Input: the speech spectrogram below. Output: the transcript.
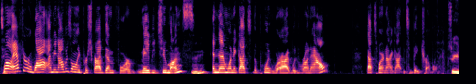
To, well, after a while, I mean, I was only prescribed them for maybe two months, Mm-hmm. and then when it got to the point where I would run out, that's when I got into big trouble. so you,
